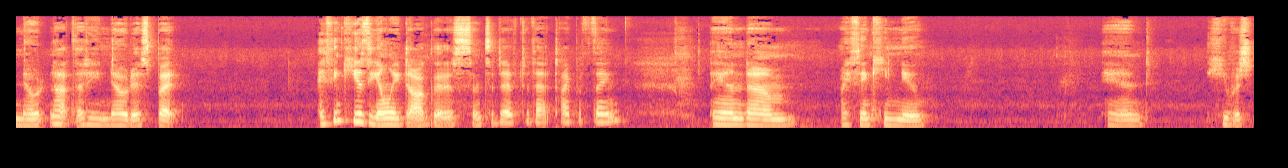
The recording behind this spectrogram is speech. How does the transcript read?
no not that he noticed but i think he is the only dog that is sensitive to that type of thing and um, i think he knew and he was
